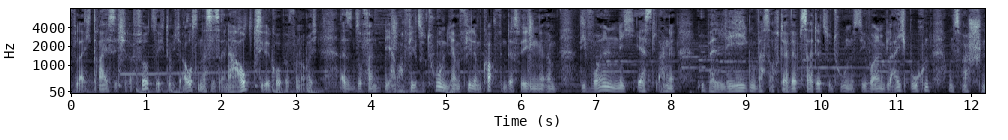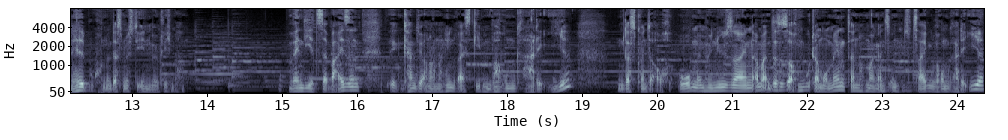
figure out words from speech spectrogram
vielleicht 30 oder 40 durchaus und das ist eine Hauptzielgruppe von euch. Also insofern, die haben auch viel zu tun, die haben viel im Kopf und deswegen, ähm, die wollen nicht erst lange überlegen, was auf der Webseite zu tun ist. Die wollen gleich buchen und zwar schnell buchen und das müsst ihr ihnen möglich machen. Wenn die jetzt dabei sind, äh, kann ich auch noch einen Hinweis geben, warum gerade ihr. Das könnte auch oben im Menü sein, aber das ist auch ein guter Moment, dann nochmal ganz unten zu zeigen, warum gerade ihr,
